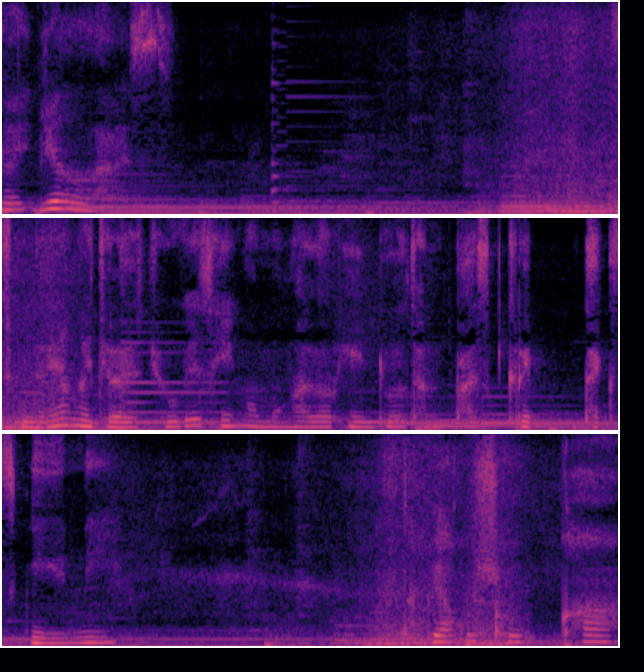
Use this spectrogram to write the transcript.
nggak jelas. Sebenarnya nggak jelas juga sih ngomong ngalor ngidul tanpa skrip teks gini. Tapi aku suka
